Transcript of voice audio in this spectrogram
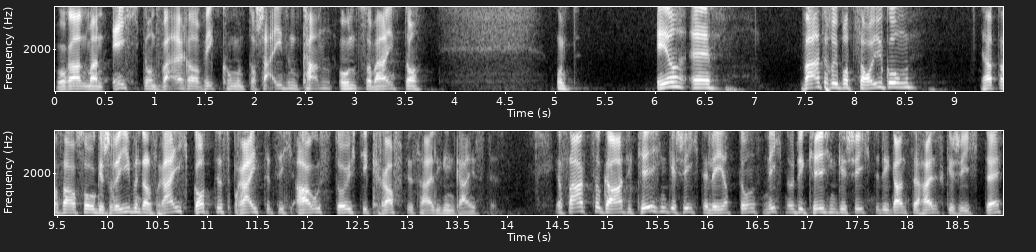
woran man echte und wahre Erweckung unterscheiden kann und so weiter. Und er äh, war der Überzeugung, er hat das auch so geschrieben, das Reich Gottes breitet sich aus durch die Kraft des Heiligen Geistes. Er sagt sogar, die Kirchengeschichte lehrt uns, nicht nur die Kirchengeschichte, die ganze Heilsgeschichte,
